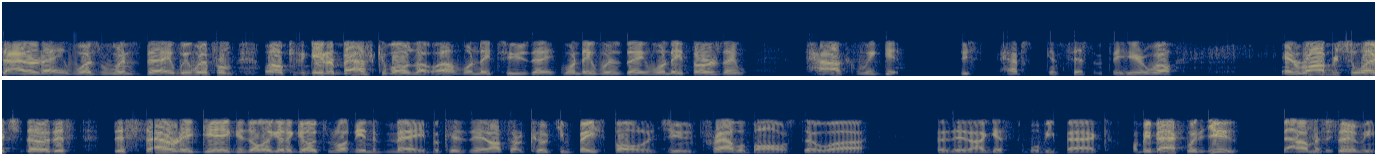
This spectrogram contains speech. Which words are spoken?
Saturday. It was Wednesday. We went from well, because the Gator basketball was like well, one day Tuesday, one day Wednesday, one day Thursday. How can we get this have consistency here? Well, and Rob, just to let you know, this this Saturday gig is only going to go through like the end of May because then I start coaching baseball in June, travel ball. So uh, so then I guess we'll be back. I'll be back with you. Back I'm to the- assuming.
